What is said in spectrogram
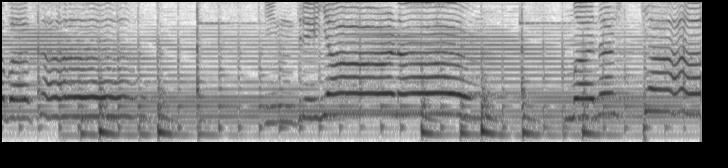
वासवः इन्द्रियाणां मनश्चास्मि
